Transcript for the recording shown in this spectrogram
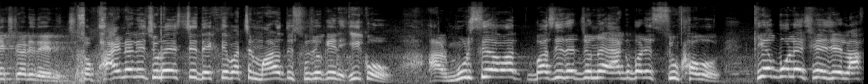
নেক্সট গাড়ি দেখে নিচ্ছি। সো ফাইনালি চলে এসেছি দেখতে পাচ্ছেন মারুতি সুজুকির ইকো আর মুর্শিদাবাদ বাসীদের জন্য একবারে সুখবর। কে বলেছে যে লাখ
